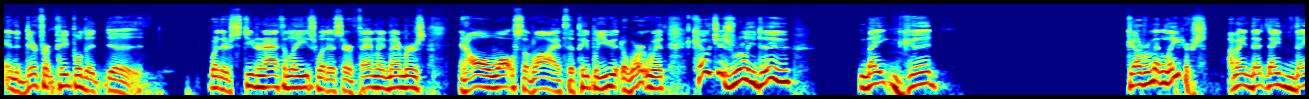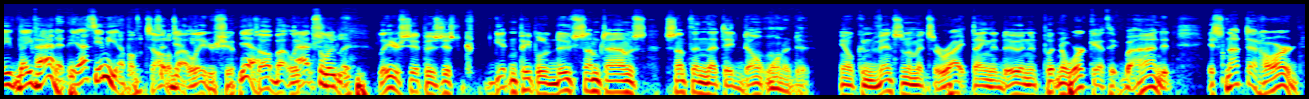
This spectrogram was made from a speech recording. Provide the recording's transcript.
and the different people that. Uh, whether it's student athletes, whether it's their family members, in all walks of life, the people you get to work with, coaches really do make good government leaders. I mean, they, they, they, they've had it. That's any of them. it's all about leadership. Yeah, it's all about leadership. absolutely. Leadership is just getting people to do sometimes something that they don't want to do. You know, convincing them it's the right thing to do, and then putting a work ethic behind it. It's not that hard.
